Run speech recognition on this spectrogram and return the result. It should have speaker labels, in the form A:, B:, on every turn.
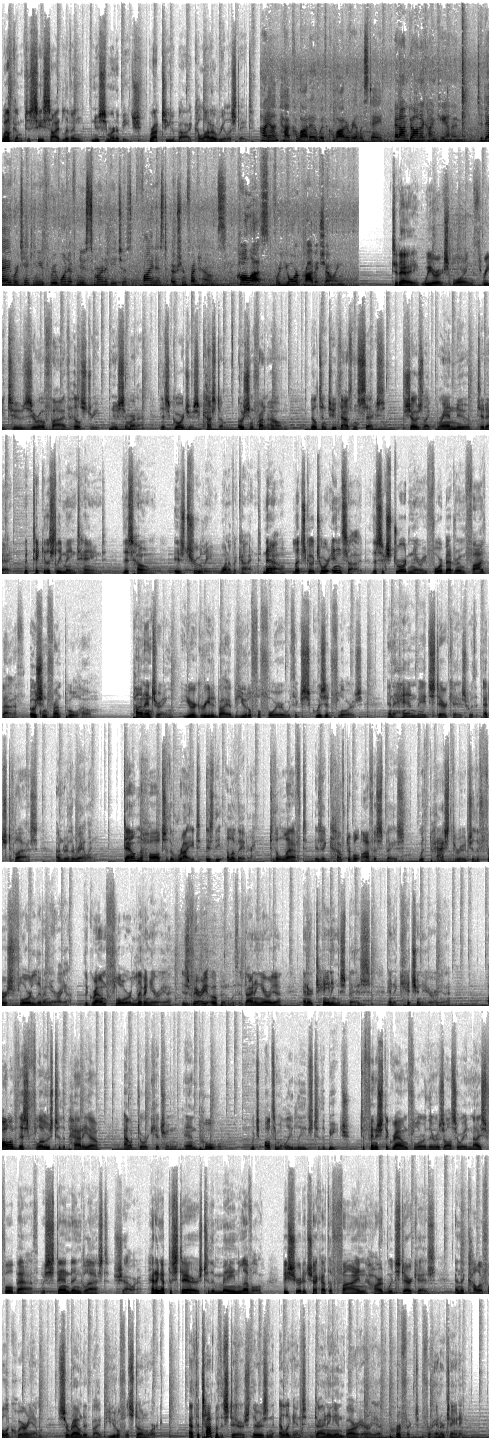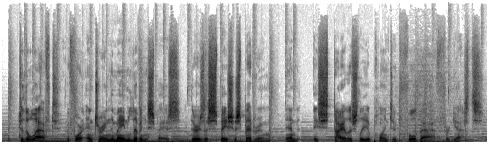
A: Welcome to Seaside Living, New Smyrna Beach, brought to you by Collado Real Estate.
B: Hi, I'm Pat Collado with Collado Real Estate.
C: And I'm Donna Concannon.
B: Today we're taking you through one of New Smyrna Beach's finest oceanfront homes.
C: Call us for your private showing.
A: Today we are exploring 3205 Hill Street, New Smyrna. This gorgeous custom oceanfront home, built in 2006, shows like brand new today. Meticulously maintained, this home is truly one of a kind. Now, let's go tour inside this extraordinary four bedroom, five bath, oceanfront pool home. Upon entering, you are greeted by a beautiful foyer with exquisite floors and a handmade staircase with etched glass under the railing. Down the hall to the right is the elevator. To the left is a comfortable office space with pass through to the first floor living area. The ground floor living area is very open with a dining area, entertaining space, and a kitchen area. All of this flows to the patio, outdoor kitchen, and pool, which ultimately leads to the beach. To finish the ground floor, there is also a nice full bath with standing glassed shower. Heading up the stairs to the main level, be sure to check out the fine hardwood staircase and the colorful aquarium surrounded by beautiful stonework. At the top of the stairs, there is an elegant dining and bar area perfect for entertaining. To the left, before entering the main living space, there is a spacious bedroom and a stylishly appointed full bath for guests.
